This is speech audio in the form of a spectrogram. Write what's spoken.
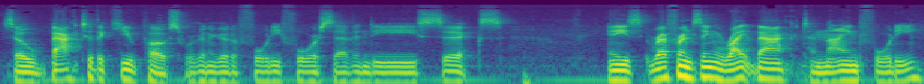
So back to the Q post, we're going to go to 4476 and he's referencing right back to 940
